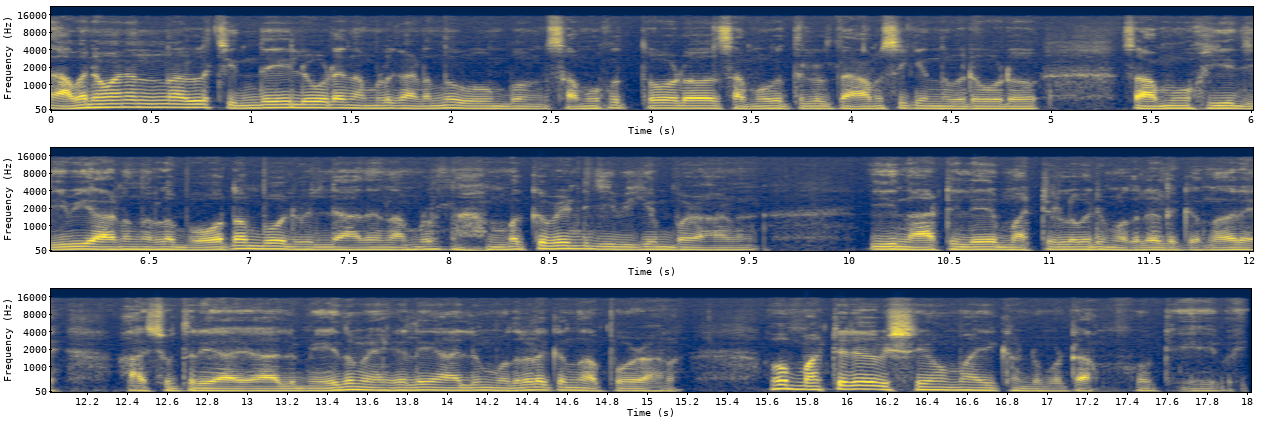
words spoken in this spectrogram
അവനവനെന്നുള്ള ചിന്തയിലൂടെ നമ്മൾ കടന്നു പോകുമ്പം സമൂഹത്തോടോ സമൂഹത്തിൽ താമസിക്കുന്നവരോടോ സാമൂഹിക ജീവിയാണെന്നുള്ള ബോധം പോലും ഇല്ലാതെ നമ്മൾ നമുക്ക് വേണ്ടി ജീവിക്കുമ്പോഴാണ് ഈ നാട്ടിലെ മറ്റുള്ളവർ മുതലെടുക്കുന്നത് അല്ലേ? ആശുപത്രി ആയാലും ഏത് മേഖലയായാലും മുതലെടുക്കുന്ന അപ്പോഴാണ്. അപ്പോൾ മറ്റൊരു വിഷയവുമായി കണ്ടുമുട്ടാം. Okay bye.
